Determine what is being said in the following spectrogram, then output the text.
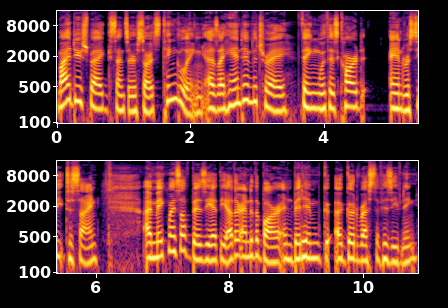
My douchebag sensor starts tingling as I hand him the tray thing with his card and receipt to sign. I make myself busy at the other end of the bar and bid him g- a good rest of his evening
